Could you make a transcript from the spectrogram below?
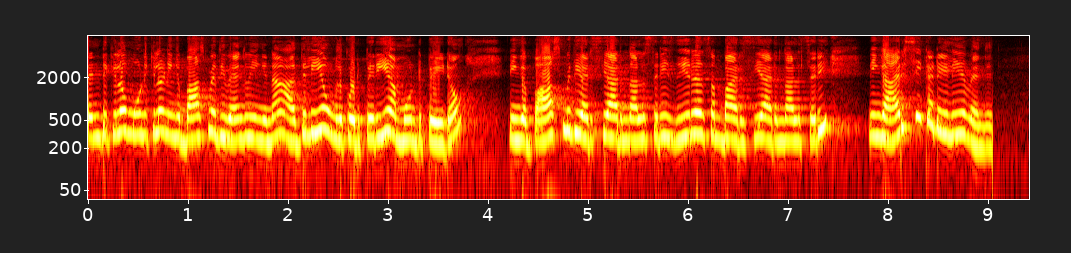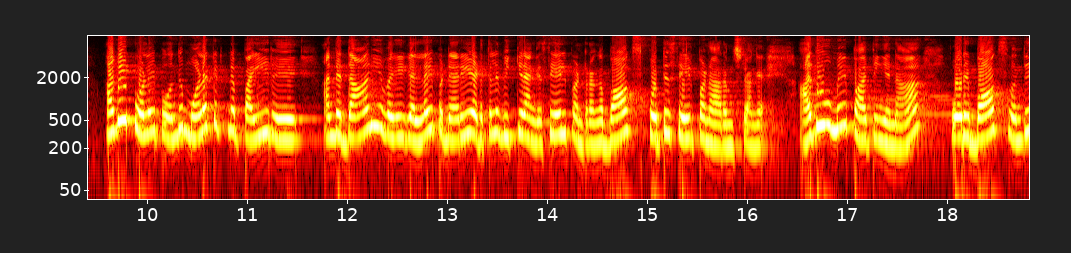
ரெண்டு கிலோ மூணு கிலோ நீங்கள் பாஸ்மதி வாங்குவீங்கன்னா அதுலேயே உங்களுக்கு ஒரு பெரிய அமௌண்ட் போயிடும். நீங்கள் பாஸ்மதி அரிசியாக இருந்தாலும் சரி ஜீரக சம்பா அரிசியாக இருந்தாலும் சரி நீங்கள் அரிசி கடையிலேயே வாங்குங்க. அதே போல் இப்போ வந்து முளைக்கட்டின பயிர் அந்த தானிய வகைகள்லாம் இப்போ நிறைய இடத்துல விற்கிறாங்க சேல் பண்ணுறாங்க பாக்ஸ் போட்டு சேல் பண்ண ஆரம்பிச்சிட்டாங்க. அதுவுமே பார்த்தீங்கன்னா ஒரு பாக்ஸ் வந்து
